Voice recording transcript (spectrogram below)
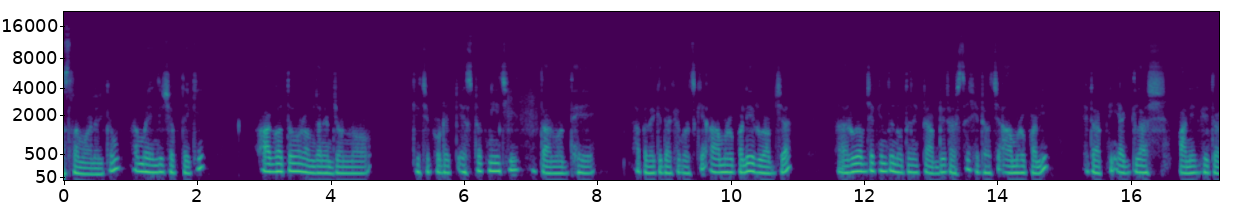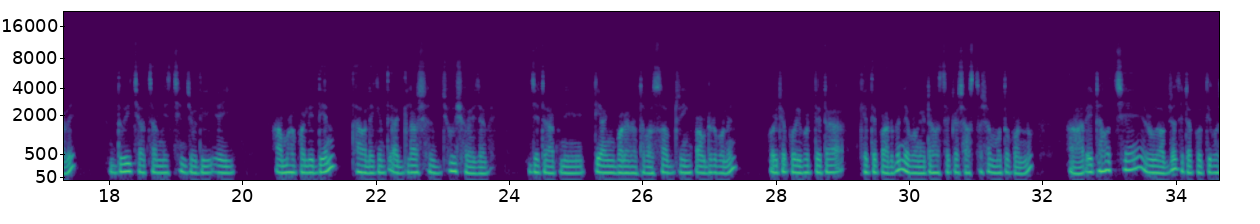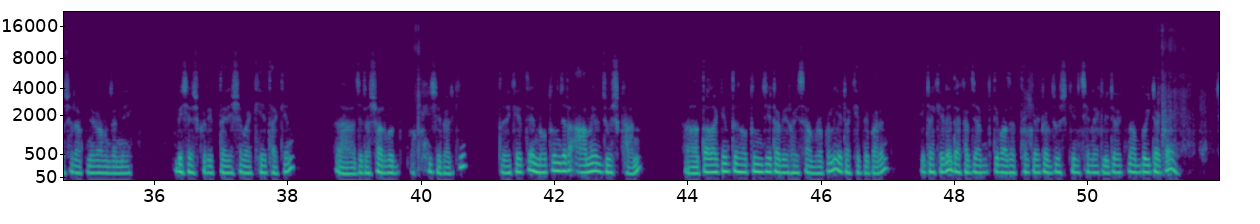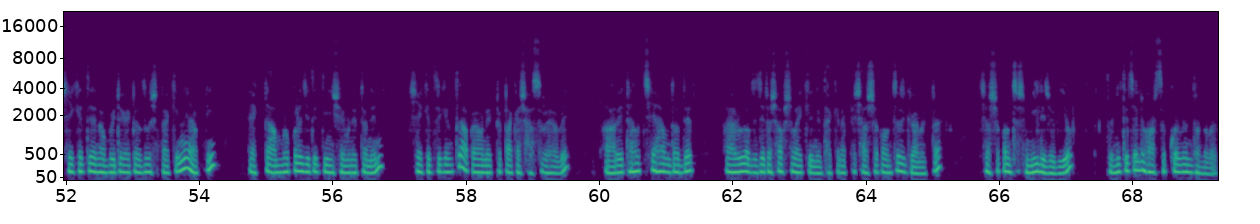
আসসালামু আলাইকুম। আমরা এনজি শপ থেকে আগত রমজানের জন্য কিছু প্রোডাক্ট স্টক নিয়েছি। তার মধ্যে আপনাদেরকে দেখাবো আজকে আম্রপালি রুয়াবজা। রুয়াবজা কিন্তু নতুন একটা আপডেট আসছে, সেটা হচ্ছে আম্রপালি। এটা আপনি এক গ্লাস পানির ভিতরে দুই চা চামচ যদি এই আম্রপালি দেন, তাহলে কিন্তু এক গ্লাস জুস হয়ে যাবে। যেটা আপনি ট্যাং বলেন অথবা সফট ড্রিঙ্ক পাউডার বলেন, ওইটার পরিবর্তে এটা খেতে পারবেন এবং এটা হচ্ছে একটা স্বাস্থ্যসম্মত পণ্য। আর এটা হচ্ছে রু আফজা যেটা প্রতি বছর আপনি রমজানে বিশেষ করে ইফতারির সময় খেয়ে থাকেন যেটা শরবত হিসেবে আর কি তো এক্ষেত্রে নতুন যারা আমের জুস খান তারা কিন্তু নতুন যেটা বের হয়েছে আম্রপালি, এটা খেতে পারেন। এটা খেলে দেখা যায় আপনি বাজার থেকে একটা জুস কিনছেন এক লিটার এক নব্বই টাকায়, সেক্ষেত্রে নব্বই টাকা একটা জুস না কিনে আপনি একটা আম্রপালি যদি তিনশো মিনিটটা নেন সেক্ষেত্রে কিন্তু আপনার অনেকটা টাকা সাশ্রয় হবে। আর এটা হচ্ছে হামদর্দের আপনি যেটা সবসময় কিনে থাকেন, আপনি সাতশো পঞ্চাশ গ্রামেরটা, সাতশো পঞ্চাশ মিলে যদিও, তো নিতে চাইলে হোয়াটসঅ্যাপ করবেন, ধন্যবাদ।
